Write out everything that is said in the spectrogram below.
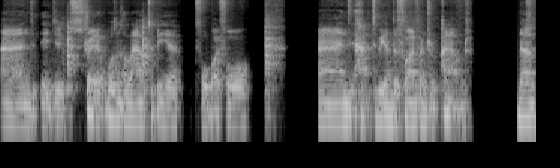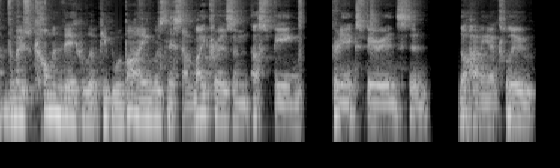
and it, it straight up wasn't allowed to be a 4x4 and it had to be under 500 pound. Now, the most common vehicle that people were buying was Nissan Micras, and us being pretty experienced and not having a clue,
